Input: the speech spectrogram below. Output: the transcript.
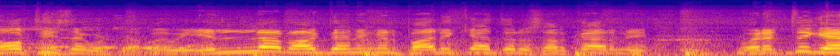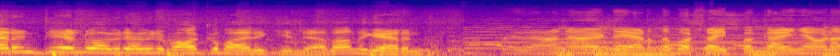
നോർത്ത് ഈസ്റ്റ് കൊടുത്തു. അപ്പോൾ എല്ലാ വാഗ്ദാനങ്ങളും പാലിക്കാത്തൊരു സർക്കാരിന് ഒരൊറ്റ ഗ്യാരണ്ടിയുള്ളൂ അവർ അവർ വാക്ക് പാലിക്കില്ല. അതാണ് ഗ്യാരണ്ടി പ്രധാനമായിട്ട് ഇടതുപക്ഷം ഇപ്പം കഴിഞ്ഞ തവണ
